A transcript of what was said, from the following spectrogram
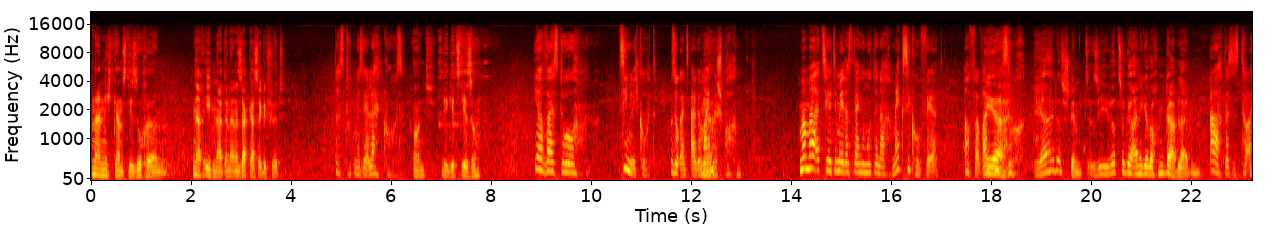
Nein, nicht ganz. Die Suche nach Eden hat in eine Sackgasse geführt. Das tut mir sehr leid, Cruz. Und wie geht's dir so? Ja, weißt du, ziemlich gut. So ganz allgemein Ja. gesprochen. Mama erzählte mir, dass deine Mutter nach Mexiko fährt. Auf Verwandtenbesuch. Ja, das stimmt. Sie wird sogar einige Wochen da bleiben. Ach, das ist toll.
